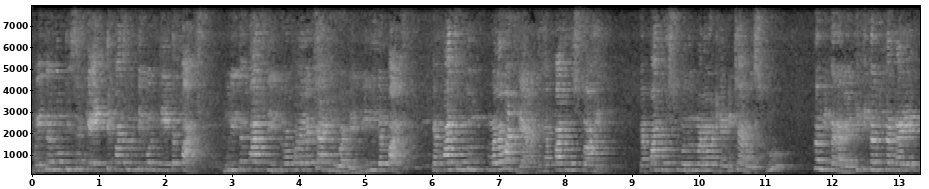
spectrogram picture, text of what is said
मग इथं मोठी संख्या एक ते पाच मध्ये कोणती आहे तर पाच मुली तर पाच दिली किंवा कोणाला चार घेऊ वाटेल मी लिहिलं पाच त्या पाच मधून मला वाटल्या आता ह्या पाच वस्तू आहेत. त्या पाच वस्तू मधून मला वाटल्या मी चार वस्तू कमी कराव्या. किती कमी करणार आहे?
